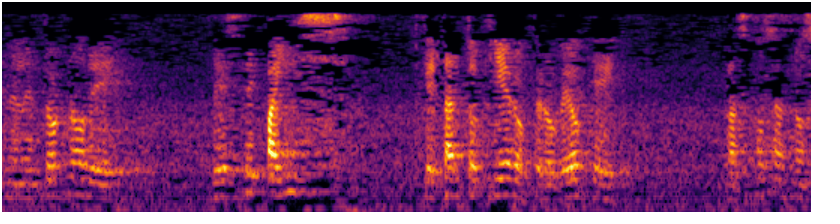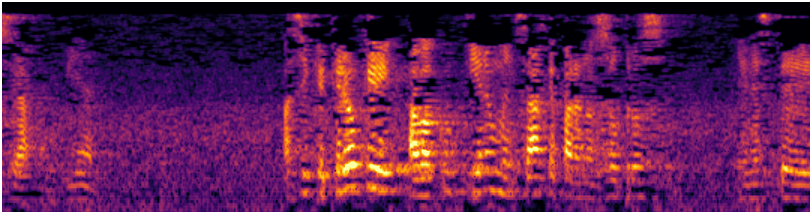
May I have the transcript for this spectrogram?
en el entorno de de este país que tanto quiero, pero veo que las cosas no se hacen bien. Así que creo que Habacuc tiene un mensaje para nosotros en este,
